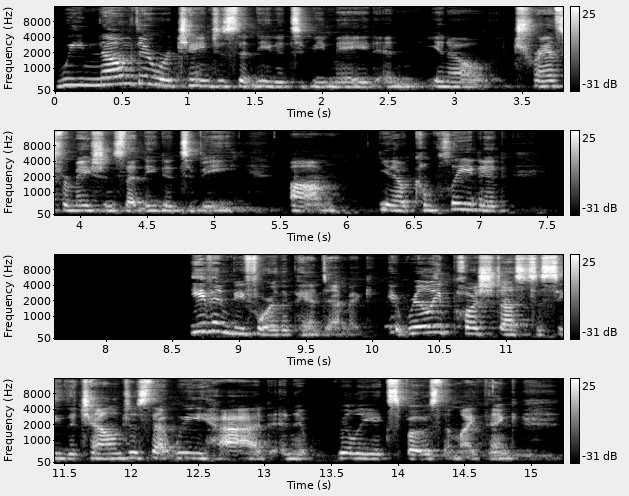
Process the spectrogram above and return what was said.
we know there were changes that needed to be made and, you know, transformations that needed to be, um, you know, completed even before the pandemic. It really pushed us to see the challenges that we had and it really exposed them, I think.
